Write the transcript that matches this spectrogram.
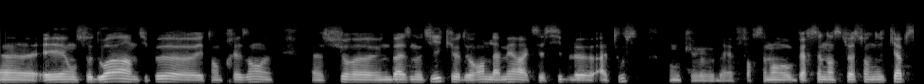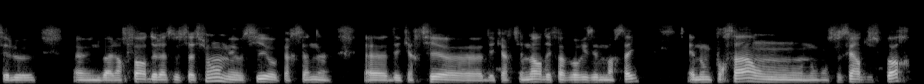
euh, et on se doit un petit peu, étant présent sur une base nautique, de rendre la mer accessible à tous. Donc bah, forcément aux personnes en situation de handicap, c'est le une valeur forte de l'association, mais aussi aux personnes des quartiers des quartiers nord défavorisés de Marseille. Et donc pour ça, on, on se sert du sport,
